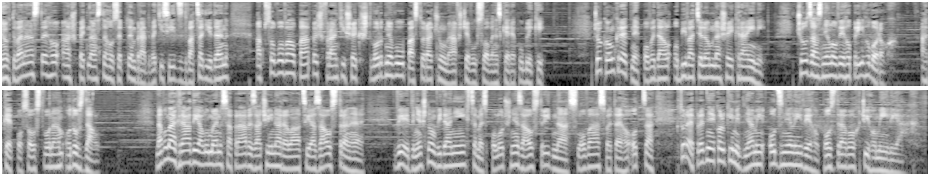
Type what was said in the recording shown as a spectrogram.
dňoch 12. až 15. septembra 2021 absolvoval pápež František štvordňovú pastoračnú návštevu Slovenskej republiky. Čo konkrétne povedal obyvateľom našej krajiny? Čo zaznelo v jeho príhovoroch? Aké posolstvo nám odovzdal? Na vlnách Rádia Lumen sa práve začína relácia Zaostrené. V jej dnešnom vydaní chceme spoločne zaostriť na slová svätého Otca, ktoré pred niekoľkými dňami odzneli v jeho pozdravoch či homíliách.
